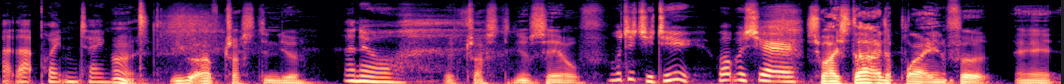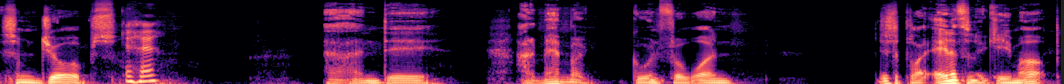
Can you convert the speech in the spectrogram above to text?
at that point in time. You got to have trust in your I know. have trust in yourself. What did you do? What was your? So I started applying for uh, some jobs, Uh-huh. and uh, I remember going for one. Just apply anything that came up,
